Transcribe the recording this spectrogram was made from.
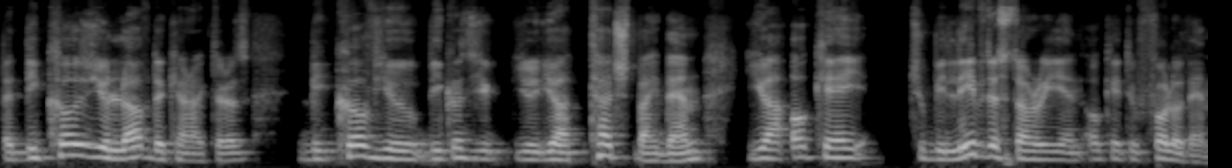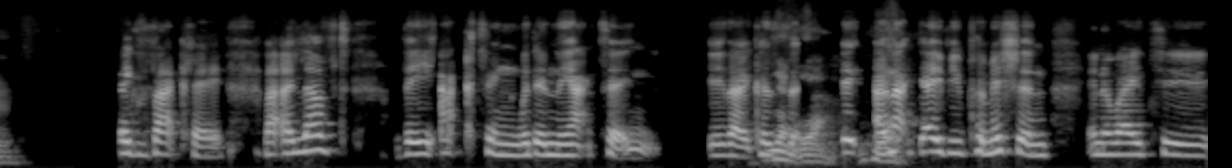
but because you love the characters because you because you you, you are touched by them you are okay to believe the story and okay to follow them. Exactly. Like i loved the acting within the acting you know because yeah, yeah, yeah. and that gave you permission in a way to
